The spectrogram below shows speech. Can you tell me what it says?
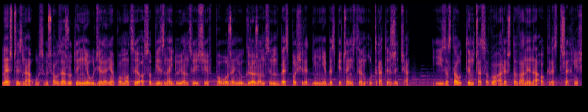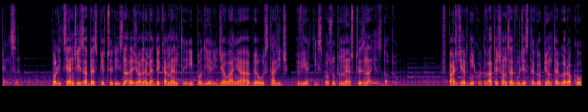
Mężczyzna usłyszał zarzuty nieudzielenia pomocy osobie znajdującej się w położeniu grożącym bezpośrednim niebezpieczeństwem utraty życia i został tymczasowo aresztowany na okres trzech miesięcy. Policjanci zabezpieczyli znalezione medykamenty i podjęli działania, aby ustalić, w jaki sposób mężczyzna je zdobył. W październiku 2025 roku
